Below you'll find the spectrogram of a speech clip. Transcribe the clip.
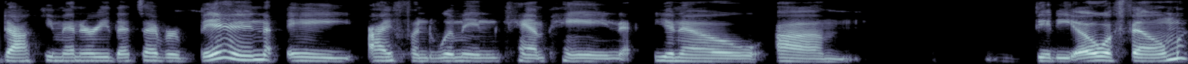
documentary that's ever been a I Fund Women campaign, you know, um, video, a film.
